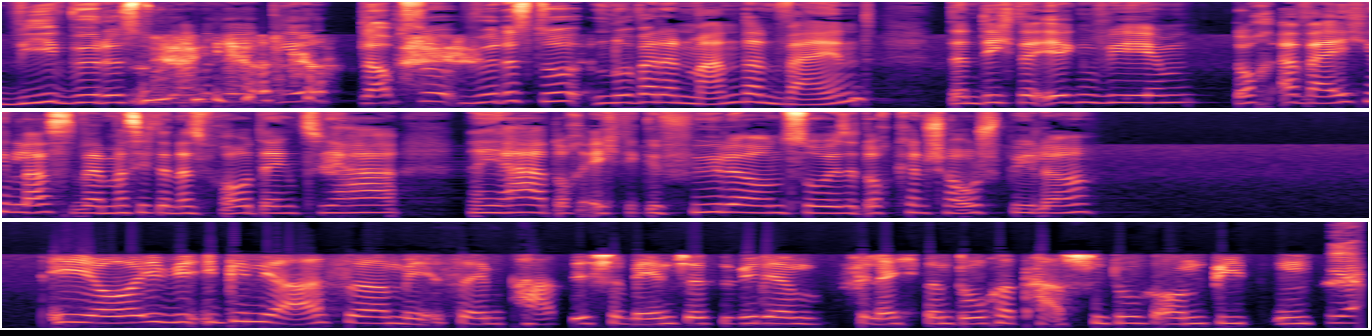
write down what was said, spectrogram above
Wie würdest du dann reagieren? Glaubst du, würdest du, nur weil dein Mann dann weint, dann dich da irgendwie doch erweichen lassen, weil man sich dann als Frau denkt, so, ja, naja, doch echte Gefühle und so, ist er doch kein Schauspieler? Ja, ich, ich bin ja auch so ein, so ein empathischer Mensch, also würde ihm vielleicht dann doch ein Taschentuch anbieten. Ja,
